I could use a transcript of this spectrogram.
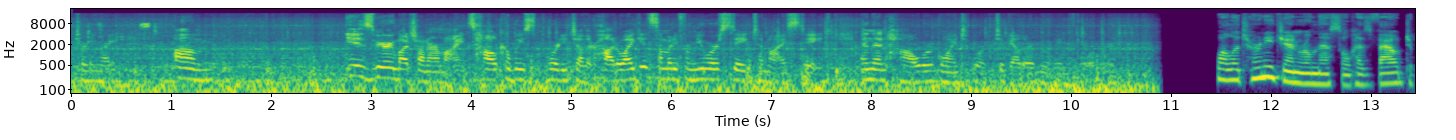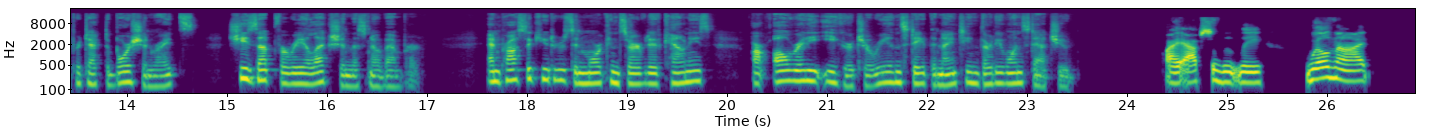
turning right, um, is very much on our minds. How can we support each other? How do I get somebody from your state to my state? And then how we're going to work together moving forward. While Attorney General Nessel has vowed to protect abortion rights, she's up for re election this November. And prosecutors in more conservative counties are already eager to reinstate the 1931 statute. I absolutely will not,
